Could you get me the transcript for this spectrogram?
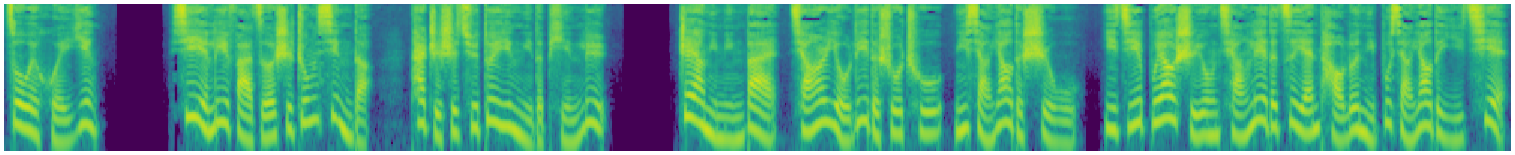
作为回应。吸引力法则是中性的，它只是去对应你的频率。这样你明白强而有力的说出你想要的事物。以及不要使用强烈的字眼讨论你不想要的一切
